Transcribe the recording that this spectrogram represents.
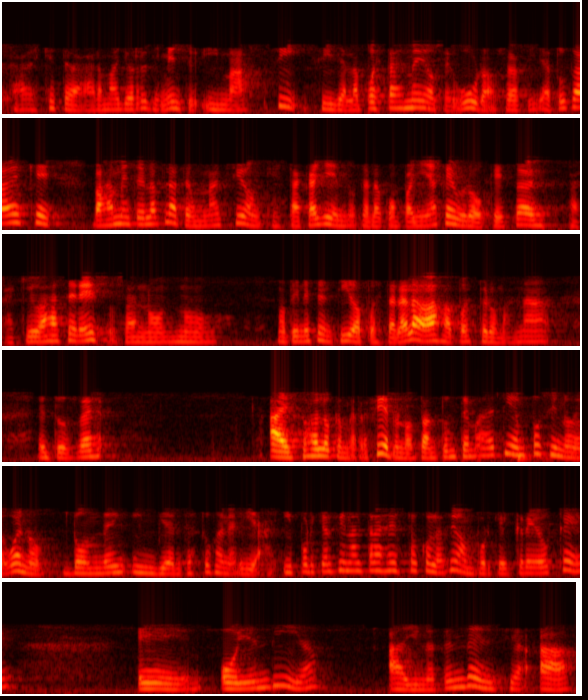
sabes que te va a dar mayor rendimiento. Y más si, si ya la apuesta es medio segura. O sea, si ya tú sabes que vas a meter la plata en una acción que está cayendo, que la compañía quebró, que sabes, ¿para qué vas a hacer eso? O sea, no, no, no tiene sentido apostar a la baja, pues, pero más nada. Entonces, a eso es a lo que me refiero, no tanto un tema de tiempo, sino de, bueno, ¿dónde inviertes tus energías? ¿Y por qué al final traje esto a colación? Porque creo que eh, hoy en día hay una tendencia a,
